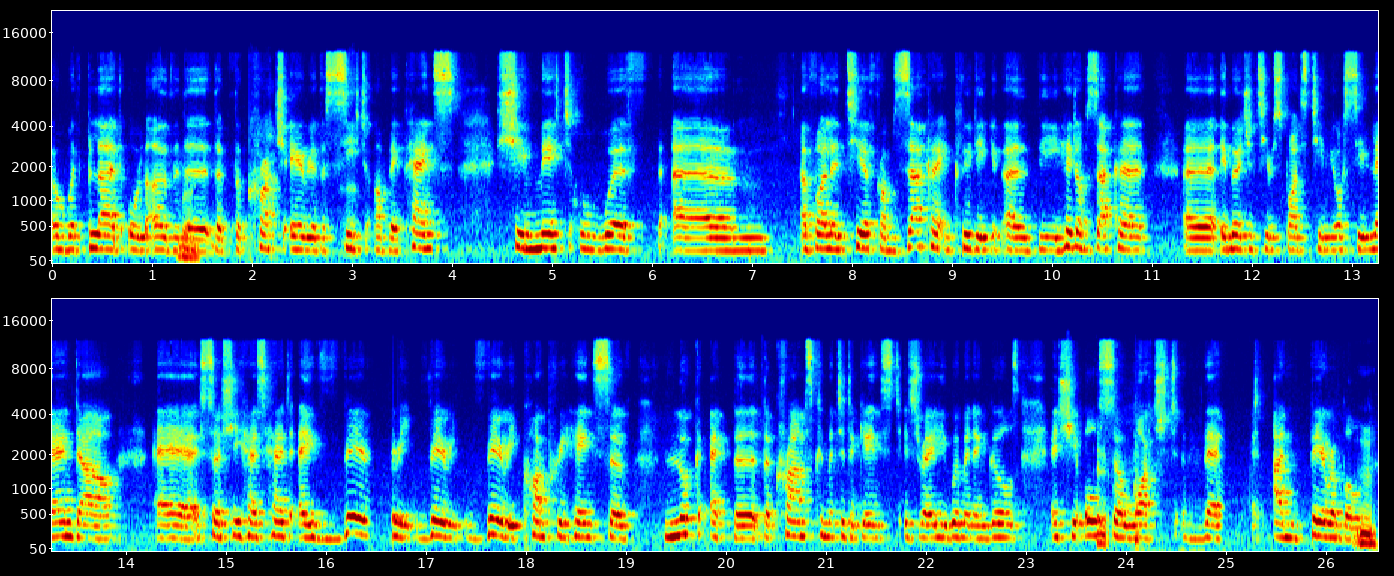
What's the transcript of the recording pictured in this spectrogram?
uh, with blood all over right. the, the, the, crotch area, the seat of their pants. She met with um, a volunteer from Zaka, including uh, the head of Zaka uh, emergency response team, Yossi Landau. Uh, so she has had a very, very, very comprehensive look at the, the crimes committed against Israeli women and girls. And she also watched that unbearable mm.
